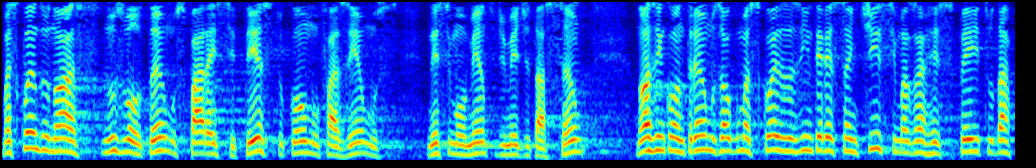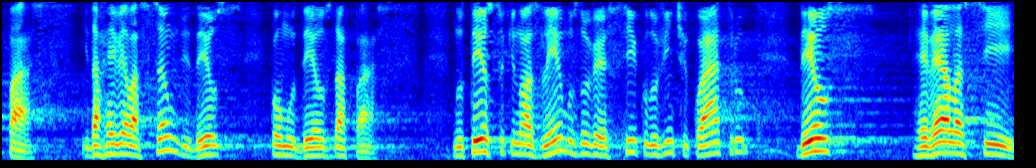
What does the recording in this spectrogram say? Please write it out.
Mas quando nós nos voltamos para esse texto, como fazemos nesse momento de meditação, nós encontramos algumas coisas interessantíssimas a respeito da paz e da revelação de Deus como Deus da paz. No texto que nós lemos, no versículo 24, Deus revela-se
